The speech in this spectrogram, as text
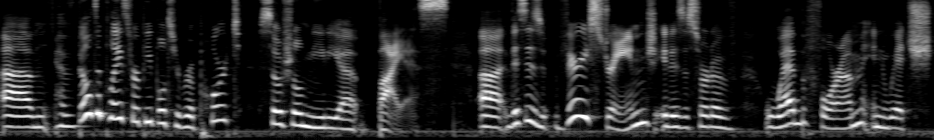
um, have built a place for people to report social media bias. Uh, this is very strange. It is a sort of web forum in which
